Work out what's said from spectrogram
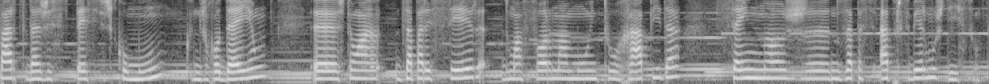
parte das espécies comuns que nos rodeiam uh, estão a desaparecer de uma forma muito rápida sem nós uh, nos apercebermos disso.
